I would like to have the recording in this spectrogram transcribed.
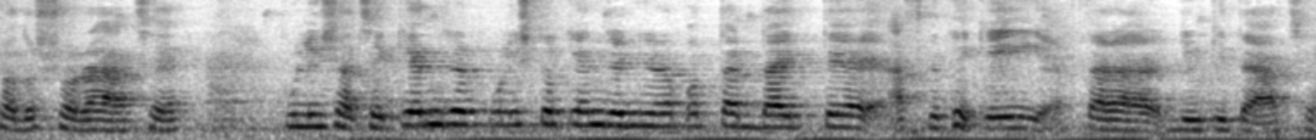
সদস্যরা আছে, পুলিশ আছে। কেন্দ্রের পুলিশ তো কেন্দ্রের নিরাপত্তার দায়িত্বে আজকে থেকেই তারা ডিউটিতে আছে।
